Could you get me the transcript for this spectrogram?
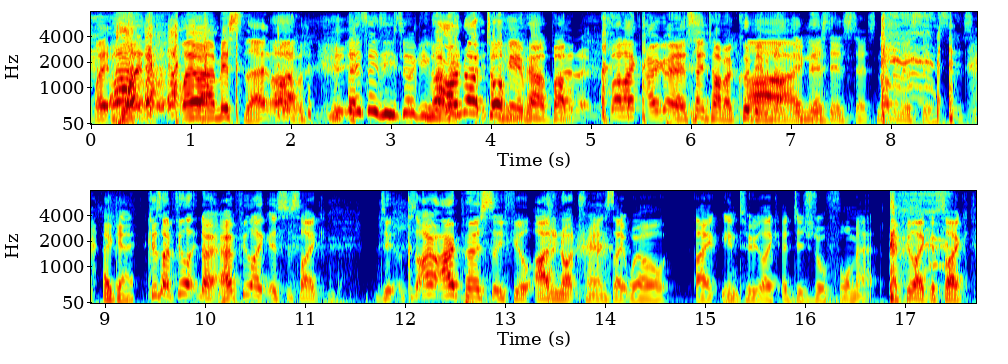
Wait, what? wait, wait, I missed that. I said he's talking No, about. I'm like- not talking about bubble. But like, I, at the same time, I could be, but Ah, not in okay. this instance. Not in this instance. Okay. Because I feel like no, I feel like it's just like, because I, I personally feel I do not translate well like into like a digital format. I feel like it's like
